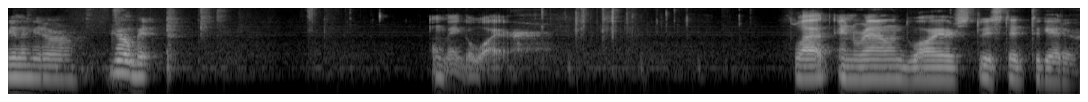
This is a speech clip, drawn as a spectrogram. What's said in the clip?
millimeter drill bit omega wire. Flat and round wires twisted together,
